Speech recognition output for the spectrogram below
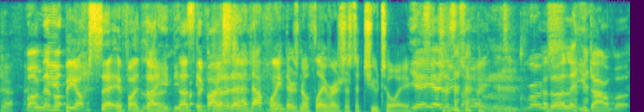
but I've Will never. you be upset if I don't? if you- That's the if I question. said- At that point, there's no flavor. It's just a chew toy. yeah, yeah. Just like, mm. it's a I gross. I don't want to let you down, but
